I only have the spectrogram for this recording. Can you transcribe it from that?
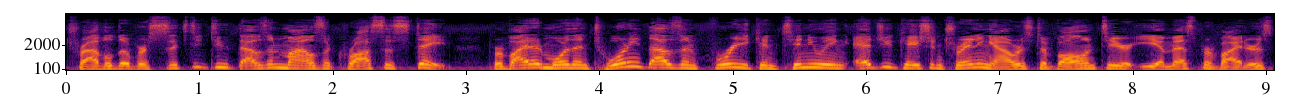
traveled over 62,000 miles across the state, provided more than 20,000 free continuing education training hours to volunteer EMS providers,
